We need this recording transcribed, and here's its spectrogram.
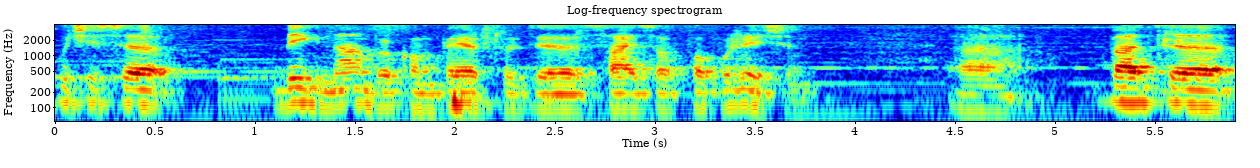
which is a big number compared to the size of population. Uh, but uh,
